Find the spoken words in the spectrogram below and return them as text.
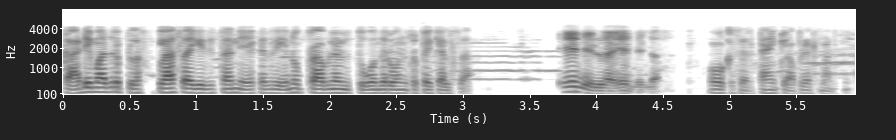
ಗಾಡಿ ಮಾತ್ರ ಪ್ಲಸ್ ಕ್ಲಾಸ್ ಆಗಿದೆ ತಾನೆ ಯಾಕಂದರೆ ಏನೂ ಪ್ರಾಬ್ಲಮ್ ಇಲ್ಲ ತೊಗೊಂಡ್ರೆ ಒಂದು ರೂಪಾಯಿ ಕೆಲಸ. ಏನಿಲ್ಲ ಏನಿಲ್ಲ. Okay sir thank you update ಮಾಡ್ತೀನಿ.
